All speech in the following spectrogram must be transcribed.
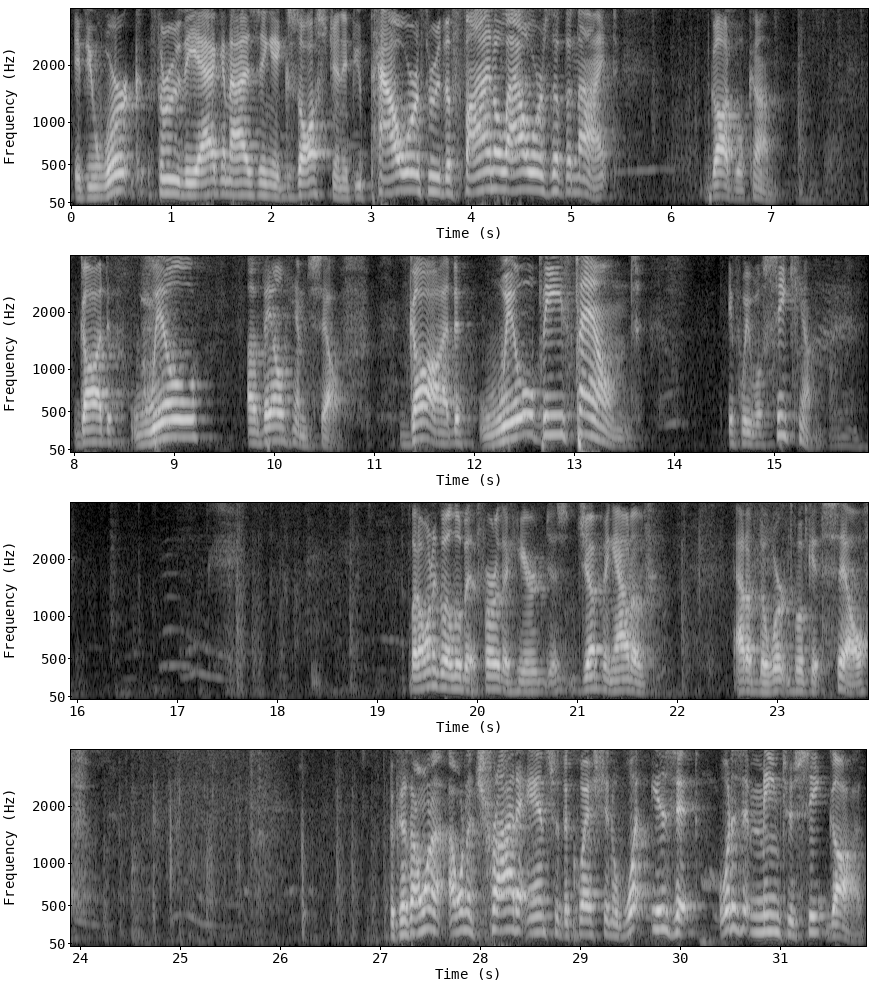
if you work through the agonizing exhaustion, if you power through the final hours of the night, God will come. God will avail himself. God will be found if we will seek him. But I want to go a little bit further here, just jumping out of out of the workbook itself. Because I want to I want to try to answer the question, what is it? What does it mean to seek God?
